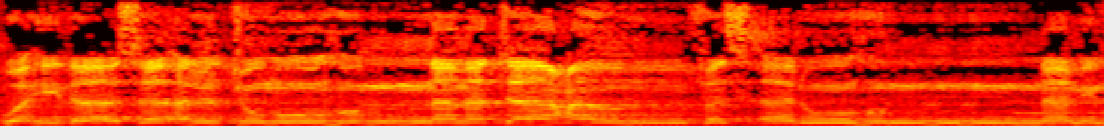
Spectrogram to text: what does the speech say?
وإذا سألتموهن متاعا فاسألوهن من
